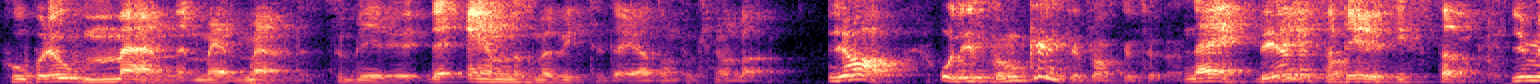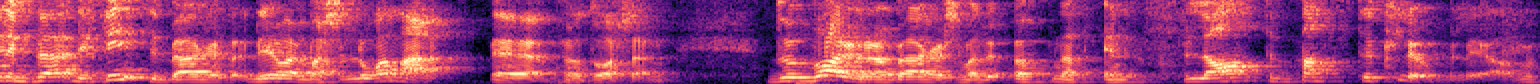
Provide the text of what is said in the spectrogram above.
hopar ihop män med män så blir det ju, det enda som är viktigt är att de får knulla. Ja, och det funkar inte i flatkulturen. Nej, det är inte så det är det sista då. Jo, men det, det finns ju bögar, det var i Barcelona eh, för något år sedan. Då var det några bögar som hade öppnat en flatbastuklubb, Leon.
